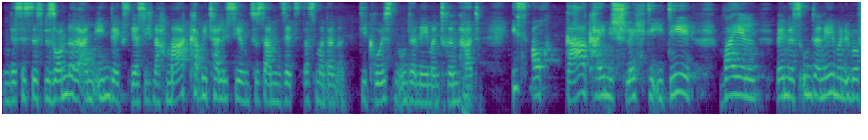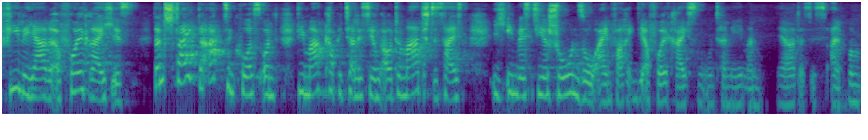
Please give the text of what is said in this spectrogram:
Und das ist das Besondere am Index, der sich nach Marktkapitalisierung zusammensetzt, dass man dann die größten Unternehmen drin hat. Ist auch gar keine schlechte Idee, weil wenn das Unternehmen über viele Jahre erfolgreich ist, dann steigt der Aktienkurs und die Marktkapitalisierung automatisch. Das heißt, ich investiere schon so einfach in die erfolgreichsten Unternehmen. Ja, das ist vom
